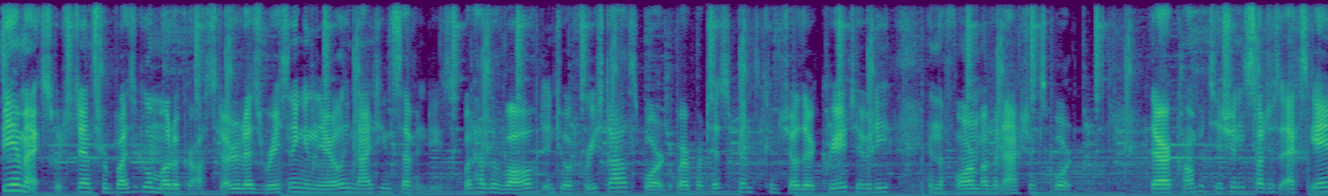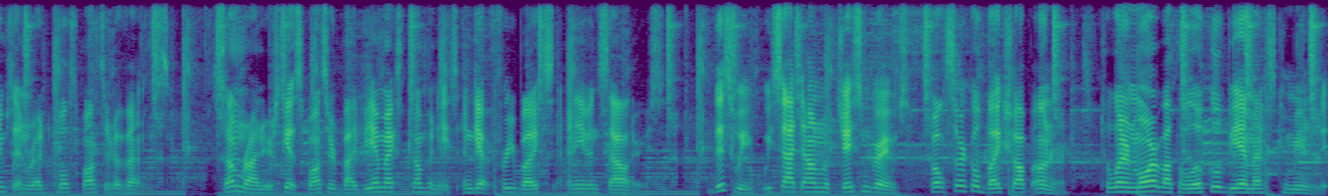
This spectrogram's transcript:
BMX, which stands for bicycle motocross, started as racing in the early 1970s, but has evolved into a freestyle sport where participants can show their creativity in the form of an action sport. There are competitions such as X Games and Red Bull sponsored events. Some riders get sponsored by BMX companies and get free bikes and even salaries. This week, we sat down with Jason Graves, Full Circle Bike Shop owner, to learn more about the local BMX community.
